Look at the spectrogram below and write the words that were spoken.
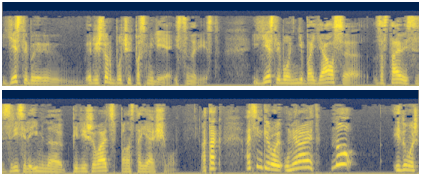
если бы режиссер был чуть посмелее и сценарист если бы он не боялся заставить зрителя именно переживать по-настоящему. А так, один герой умирает, ну, и думаешь,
